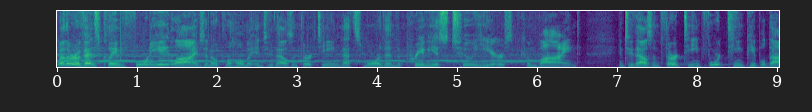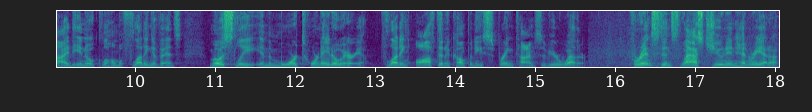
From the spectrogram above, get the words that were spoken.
Weather events claimed 48 lives in Oklahoma in 2013. That's more than the previous two years combined. In 2013, 14 people died in Oklahoma flooding events, mostly in the Moore tornado area. Flooding often accompanies springtime severe weather. For instance, last June in Henryetta,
